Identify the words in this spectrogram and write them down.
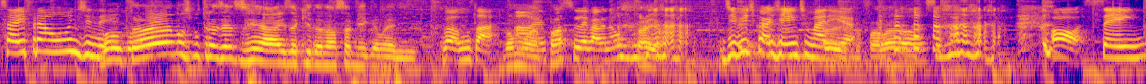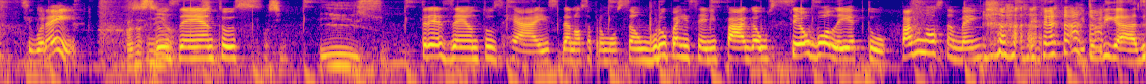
Sair pra onde, nego? Voltamos pro 300 reais aqui da nossa amiga Maria. Vamos lá. Vamos Ai, lá. Posso levar, não? Aí. Divide com a gente, Maria. pra falar, Ó, 100, segura aí. Faz assim, ó. 200, Assim. Isso. 300 reais da nossa promoção. Grupo RCN paga o seu boleto. Paga o nosso também. Muito obrigada.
